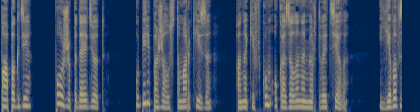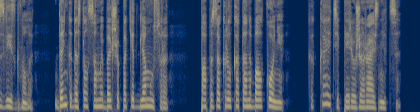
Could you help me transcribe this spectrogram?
папа где?» «Позже подойдет. Убери, пожалуйста, маркиза». Она кивком указала на мертвое тело. Ева взвизгнула. Данька достал самый большой пакет для мусора. Папа закрыл кота на балконе. Какая теперь уже разница?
